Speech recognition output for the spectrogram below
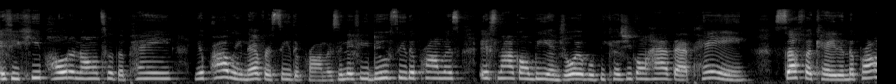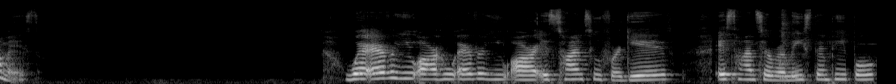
If you keep holding on to the pain, you'll probably never see the promise. And if you do see the promise, it's not going to be enjoyable because you're going to have that pain suffocating the promise. Wherever you are, whoever you are, it's time to forgive. It's time to release them people.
